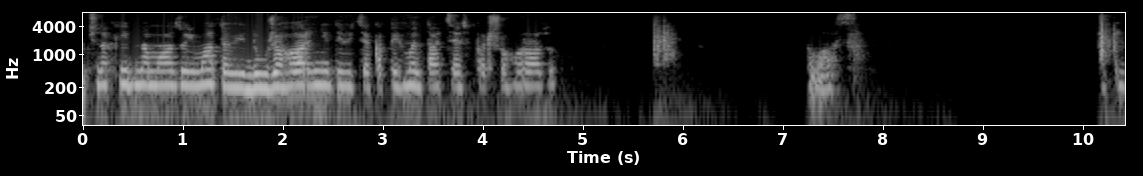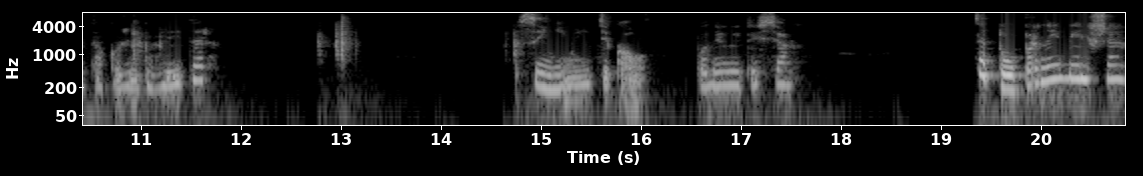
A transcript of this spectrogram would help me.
Хоч на хліб намазу і матові дуже гарні. Дивіться, яка пігментація з першого разу. Клас. Такий також як глітер. Синій мені цікаво подивитися. Це топерний більше.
